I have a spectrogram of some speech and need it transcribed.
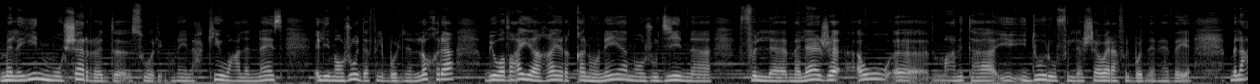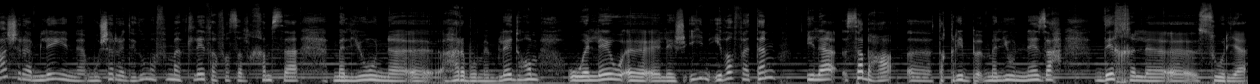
ملايين مشرد سوري. هنا نحكيه على الناس اللي موجودة في البلدان الأخرى بوضعية غير قانونية موجودين في الملاجئ أو معناتها يدوروا يدوروا في الشوارع في البلدان هذيا من العشرة ملايين مشرد هذوما فما 3.5 مليون آه، هربوا من بلادهم ولاو آه، لاجئين إضافة إلى سبعة آه، تقريب مليون نازح داخل سوريا.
